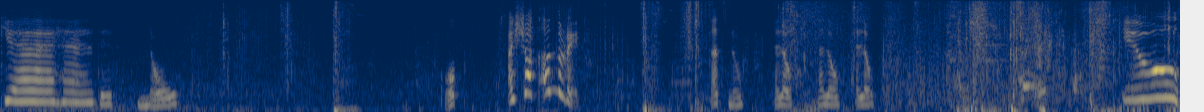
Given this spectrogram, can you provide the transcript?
get it. No. Oh, I shot under it! That's new. Hello, hello, hello. Ew!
